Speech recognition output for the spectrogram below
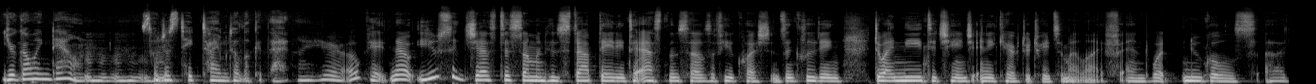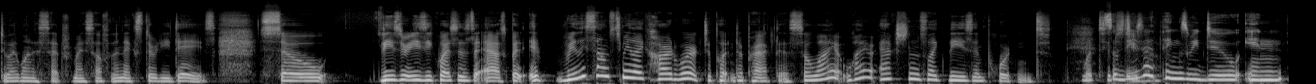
you're going down. Mm-hmm, mm-hmm, so mm-hmm. just take time to look at that. I hear. Okay. Now, you suggest to someone who's stopped dating to ask themselves a few questions, including Do I need to change any character traits in my life? And what new goals uh, do I want to set for myself in the next 30 days? So, these are easy questions to ask, but it really sounds to me like hard work to put into practice. So why why are actions like these important? What do? so these are things we do in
